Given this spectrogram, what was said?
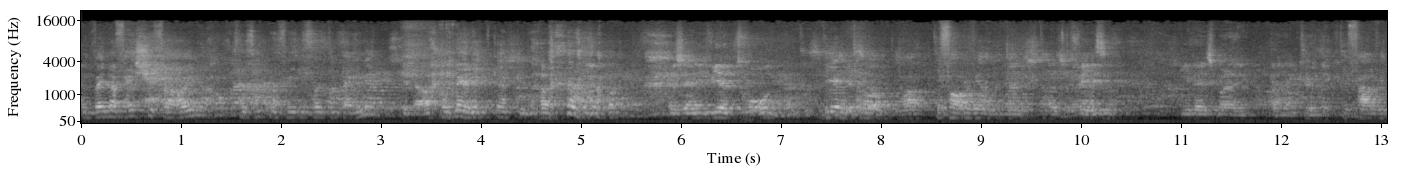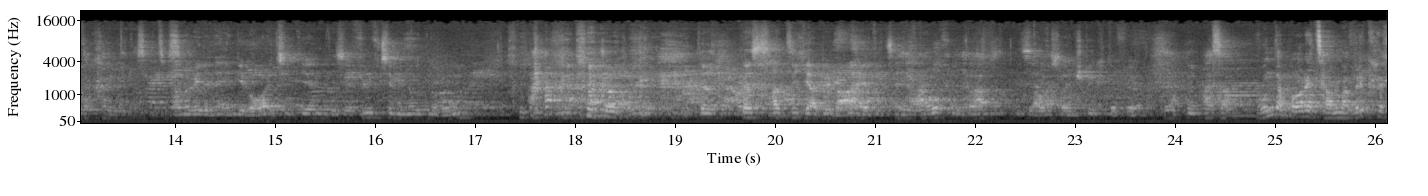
Und wenn er fesche Frau hockt, dann sieht man auf jeden Fall die Beine. Genau. Und mehr nicht. Genau. Das ist eigentlich wie ein Thron. Ne? wie ein Thron, ja. Die Farbe an Also jeder ist mal ein, ein König. Die Farbe der Könige. Kann man wieder den Andy Wall zitieren, diese 15 Minuten Ruhm. das, das, hat sich ja bewahrheitet, sein ja, Spruch, und ja. das ist auch so ein Stück dafür. Ja. Also wunderbar, jetzt haben wir wirklich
